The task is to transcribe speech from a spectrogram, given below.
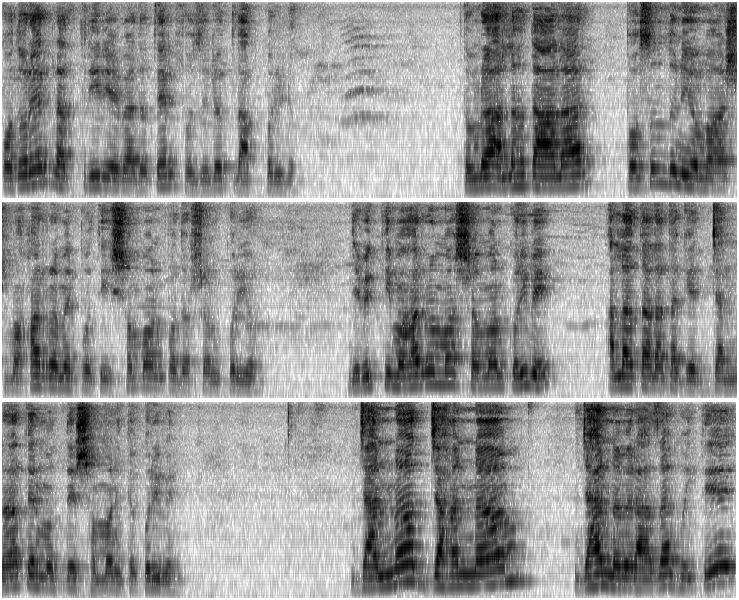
কদরের রাত্রির এবাদতের ফজিলত লাভ করিল। তোমরা আল্লাহ তালার পছন্দনীয় মাস মহারমের প্রতি সম্মান প্রদর্শন করিও। যে ব্যক্তি মহারম মাস সম্মান করিবে, আল্লাহ তালা তাকে জান্নাতের মধ্যে সম্মানিত করিবেন। জান্নাত জাহান্নাম, জাহান্নামের আজাব হইতে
